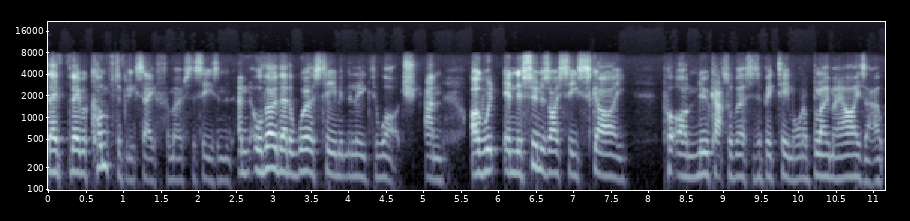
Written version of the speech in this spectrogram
they they were comfortably safe for most of the season. And although they're the worst team in the league to watch, and I would and as soon as I see Sky put on Newcastle versus a big team, I want to blow my eyes out.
